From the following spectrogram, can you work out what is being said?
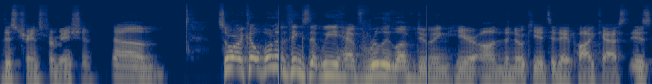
this transformation. Um, so, Arquelle, one of the things that we have really loved doing here on the Nokia Today podcast is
